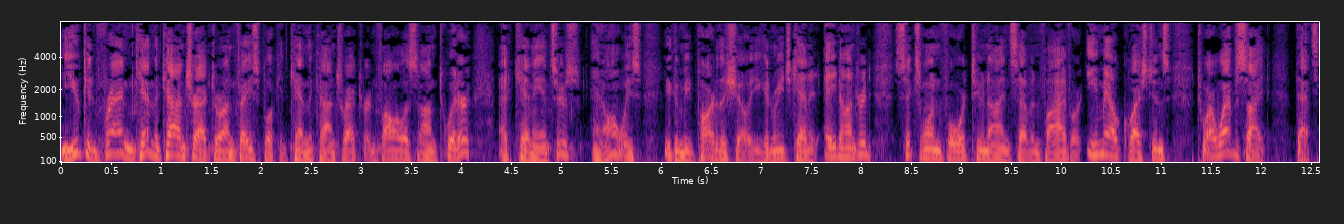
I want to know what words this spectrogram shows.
You can friend Ken the Contractor on Facebook at Ken the Contractor and follow us on Twitter at Ken Answers. And always, you can be part of the show. You can reach Ken at 800-614-2975 or email questions to our website. That's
